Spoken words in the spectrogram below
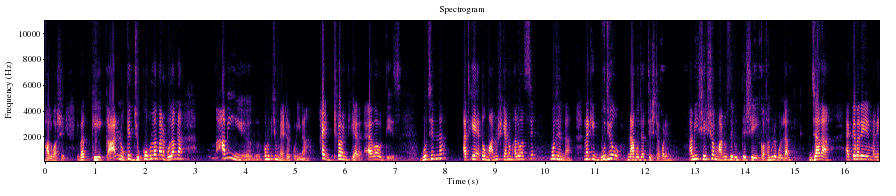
ভালোবাসে। এবার কে কার নোকের যোগ্য হলাম আর হলাম না, আমি কোনো কিছু ম্যাটার করি না। I don't care about this বোঝেন না? আজকে এত মানুষ কেন ভালোবাসছে বোঝেন না। নাকি বুঝেও না বোঝার চেষ্টা করেন? আমি সেই সব মানুষদের উদ্দেশ্যে এই কথাগুলো বললাম, যারা একেবারে মানে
